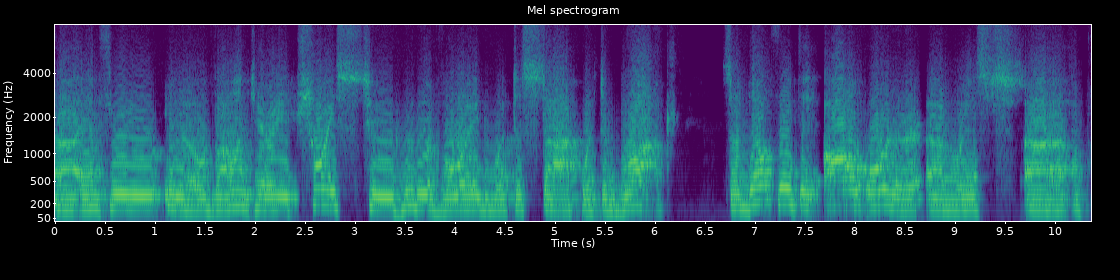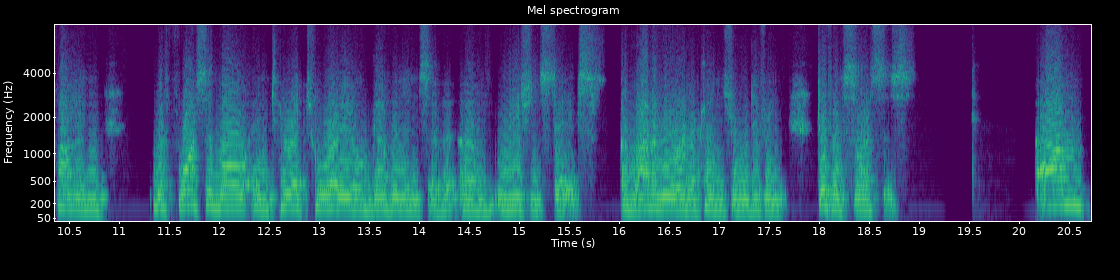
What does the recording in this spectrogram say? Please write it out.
uh, and through you know voluntary choice to who to avoid, what to stop, what to block. So don't think that all order uh, rests uh, upon the forcible and territorial governance of, of nation states. A lot of the order comes from different different sources. Um,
